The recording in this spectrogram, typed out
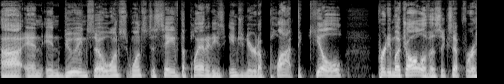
uh, and in doing so, wants wants to save the planet. He's engineered a plot to kill pretty much all of us except for a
